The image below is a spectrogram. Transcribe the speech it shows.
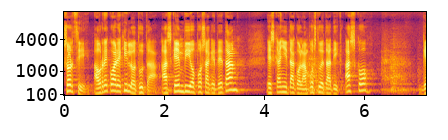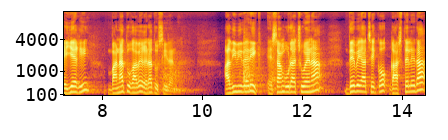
Sortzi, aurrekoarekin lotuta, azken bi oposaketetan, eskainitako lanpostuetatik asko, gehiegi, banatu gabe geratu ziren. Adibiderik esanguratsuena, DBH-ko gaztelera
